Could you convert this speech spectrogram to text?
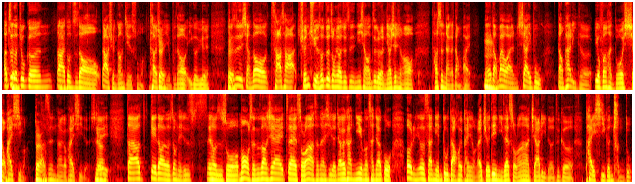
啊，这个就跟大家都知道，大选刚结束嘛，大选也不到一个月，就是想到叉叉选举的时候，最重要就是你想到这个人，你要先想到他是哪个党派。哪个党派完，下一步党派里的又分很多小派系嘛？他是哪个派系的？所以大家 get 到的重点就是，Seto 是说，某种程度上，现在在 Solana 生态系，人家会看你有没有参加过二零二三年度大会 panel 来决定你在 Solana 家里的这个派系跟纯度。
